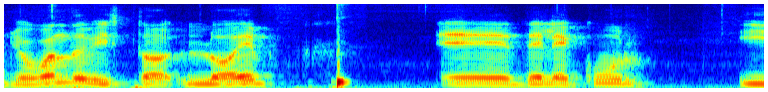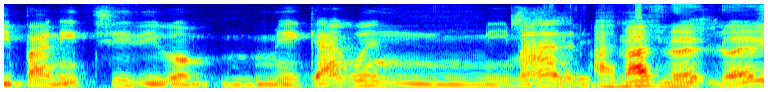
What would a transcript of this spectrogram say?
Yo cuando he visto Loeb, eh, Delecour y Panichi, digo, me cago en mi madre. Además, lo he, lo he,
